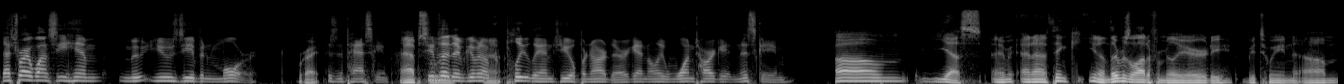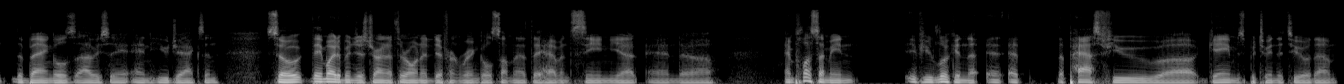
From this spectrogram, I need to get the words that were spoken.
That's where I want to see him used even more. Right. Is in the pass game. Absolutely. Seems like they've given up Yeah. completely on Gio Bernard there. Again, only one target in this game. Um. Yes, mean, and I think you know there was a lot of familiarity between um the Bengals, obviously, and Hue Jackson, so they might have been just trying to throw in a different wrinkle, something that they haven't seen yet, and uh, and plus, I mean, if you look in the at the past few uh, games between the two of them,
